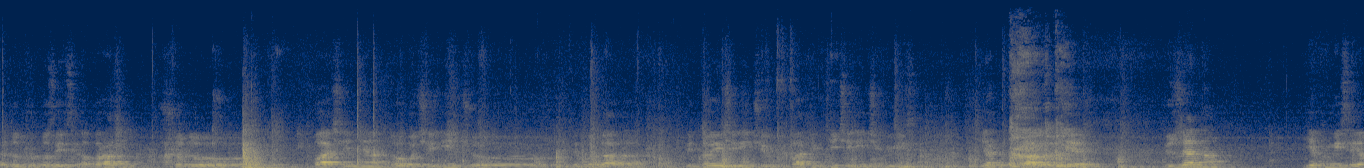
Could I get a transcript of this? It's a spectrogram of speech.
дадуть пропозиції апарату щодо бачення того чи іншого депутата від тої чи іншої партії в тій чи іншій комісії. Як правило, є бюджетна, є комісія,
